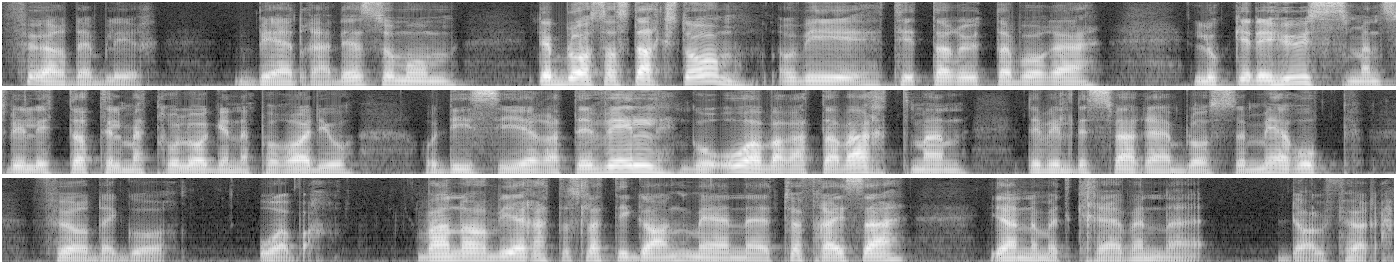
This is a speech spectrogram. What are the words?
før det blir bedre. Det er som om det blåser sterk storm, og vi titter ut av våre lukkede hus mens vi lytter til meteorologene på radio, og de sier at det vil gå over etter hvert, men det vil dessverre blåse mer opp før det går over. Venner, vi er rett og slett i gang med en eh, tøff reise gjennom et krevende dalføre.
